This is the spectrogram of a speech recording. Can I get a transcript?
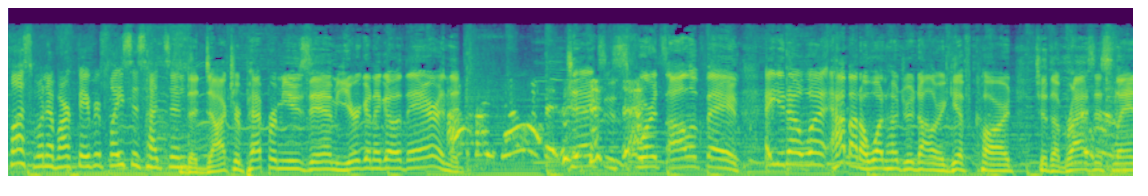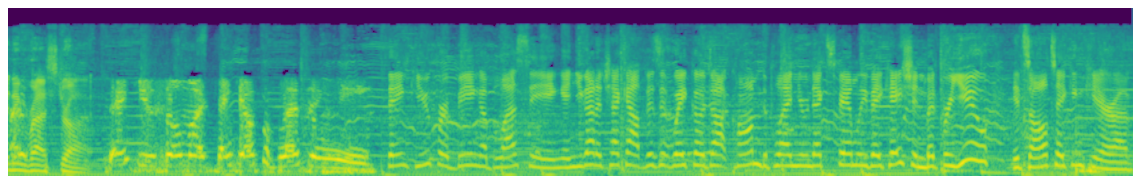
plus one of our favorite places, Hudson. The Dr. Pepper Museum, you're going to go there, and the oh. Texas Sports Hall of Fame. Hey, you know what? How about a $100 gift card to the Brazos Landing restaurant? Thank you so much. Thank y'all for blessing me. Thank you for being a blessing. And you got to check out visitwaco.com to plan your next family vacation. But for you, it's all taken care of.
